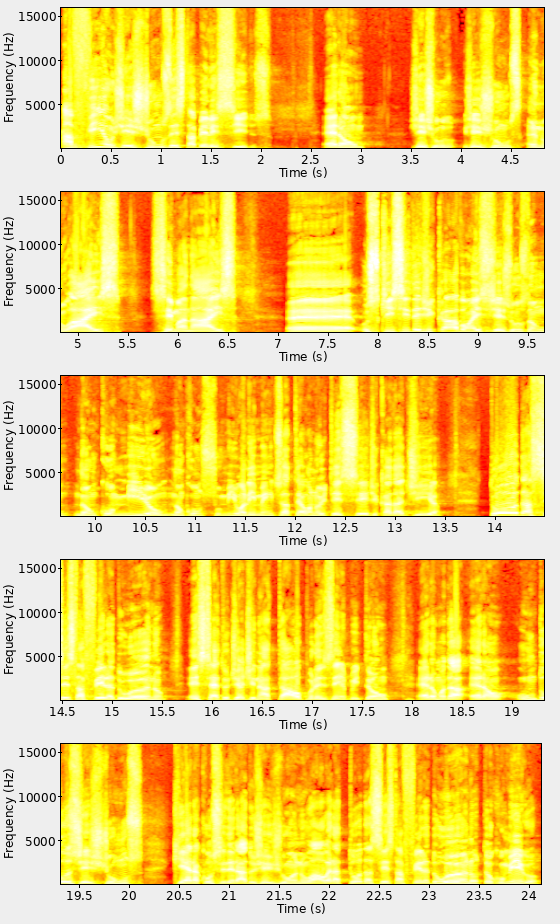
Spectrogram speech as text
haviam jejuns estabelecidos. Eram jejum, jejuns anuais, semanais, é, os que se dedicavam a esse Jesus não, não comiam, não consumiam alimentos até o anoitecer de cada dia, toda sexta-feira do ano, exceto o dia de Natal, por exemplo. Então, era, uma da, era um dos jejuns que era considerado jejum anual, era toda sexta-feira do ano. Estão comigo?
